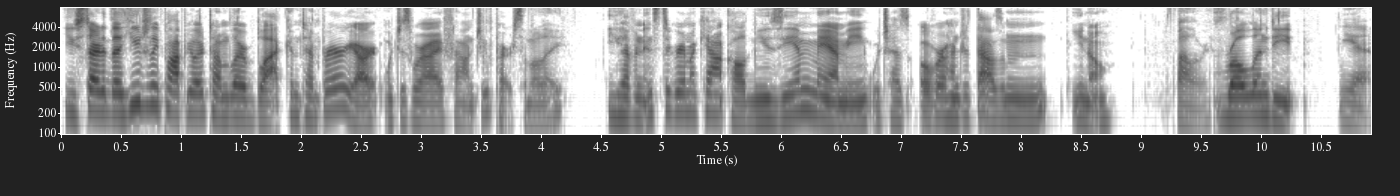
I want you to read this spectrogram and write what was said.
You started the hugely popular Tumblr Black Contemporary Art, which is where I found you personally. You have an Instagram account called Museum Mammy, which has over 100,000, you know, Followers. rolling deep. Yeah,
